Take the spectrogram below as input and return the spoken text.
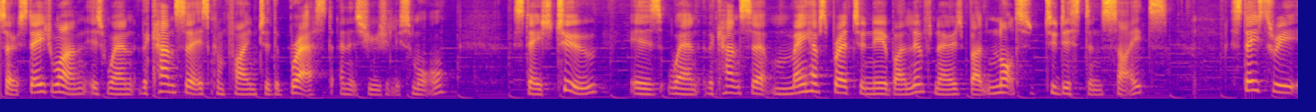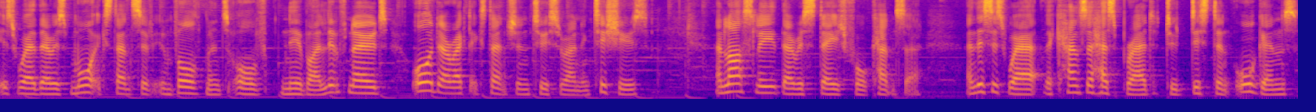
So, stage one is when the cancer is confined to the breast and it's usually small. Stage two is when the cancer may have spread to nearby lymph nodes but not to distant sites. Stage three is where there is more extensive involvement of nearby lymph nodes or direct extension to surrounding tissues. And lastly, there is stage four cancer. And this is where the cancer has spread to distant organs,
